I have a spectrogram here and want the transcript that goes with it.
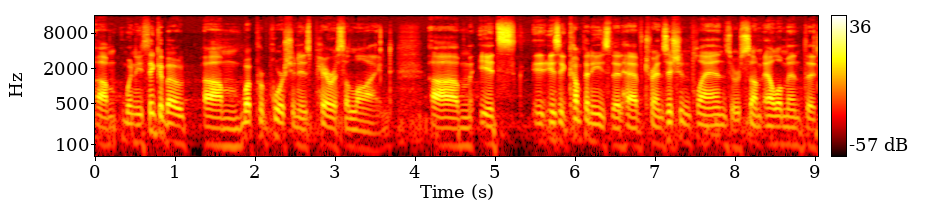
Um, when you think about um, what proportion is Paris aligned, um, it's is it companies that have transition plans or some element that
